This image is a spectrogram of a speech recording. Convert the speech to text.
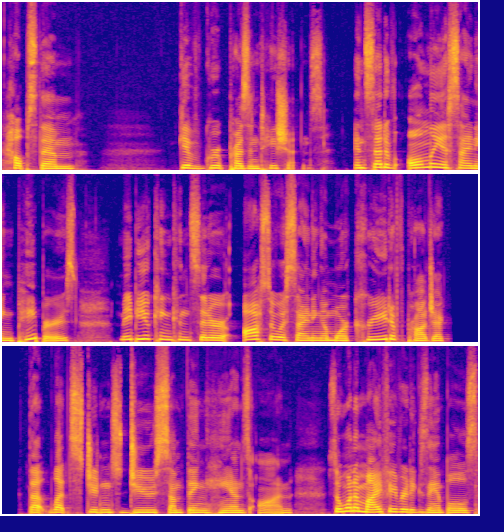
helps them give group presentations. Instead of only assigning papers, maybe you can consider also assigning a more creative project that lets students do something hands on. So, one of my favorite examples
